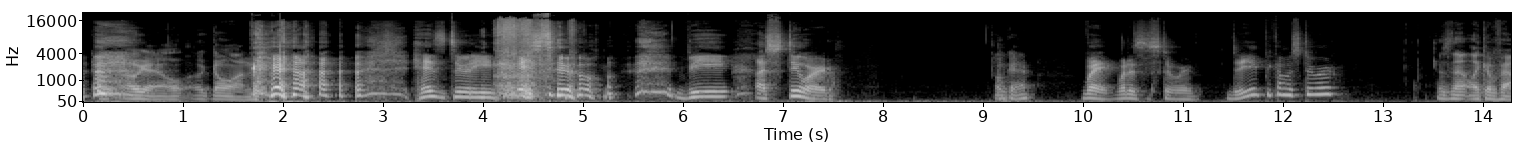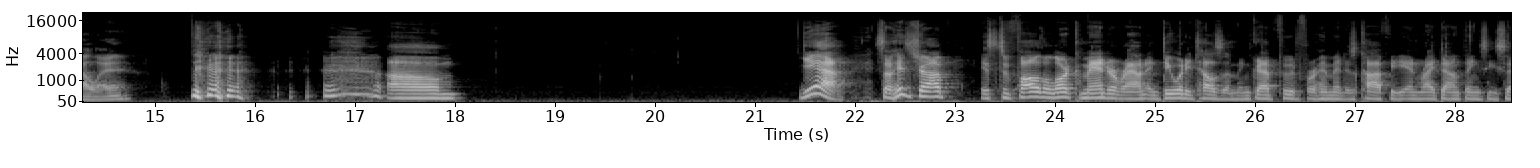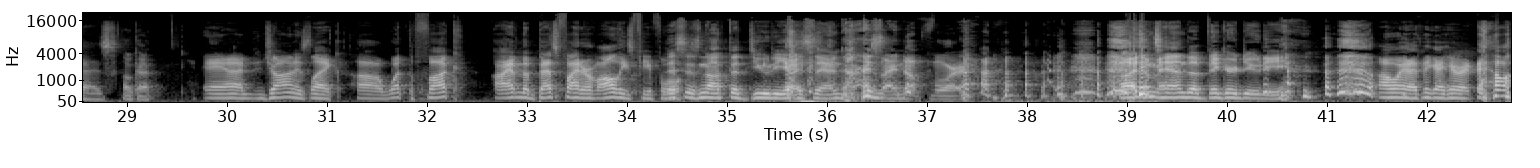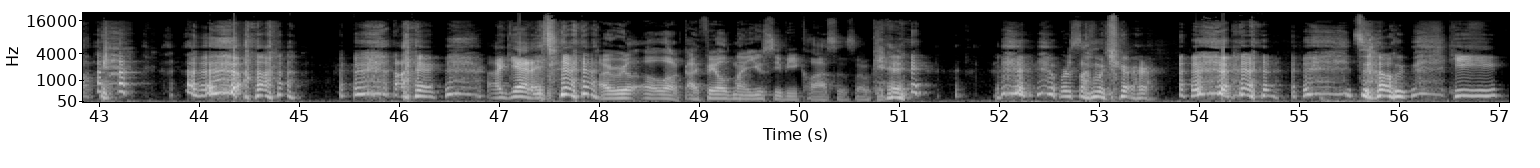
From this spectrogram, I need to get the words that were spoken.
Okay, I'll uh, go on. His duty is to be a steward. Okay. Wait, what is a steward? Did he become a steward? Isn't that like a valet? um Yeah. So his job is to follow the Lord Commander around and do what he tells him and grab food for him and his coffee and write down things he says. Okay. And Jon is like, uh, what the fuck? I am the best fighter of all these people. This is not the duty I signed I signed up for. I demand a bigger duty. oh wait, I think I hear it now. I, I get it. I real uh, look. I failed my UCB classes. Okay. We're so mature. so he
